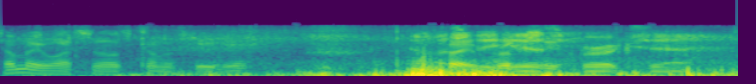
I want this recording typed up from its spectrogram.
Somebody wants to know what's coming through here. That must probably be Brooks, his Brooks, yeah.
